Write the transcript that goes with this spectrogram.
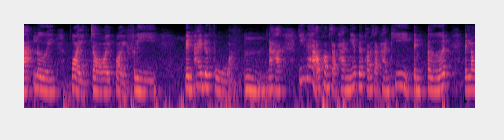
ละเลย ปล่อยจอย ปล่อยฟรี เป็นไพ่เดอะฟูอะอืมนะคะ ยิ่งถ้าหากเอาความสัมพันธ์เนี้ยเป็นความสัมพันธ์ที่เป็นเติร์ดเป็นเรา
